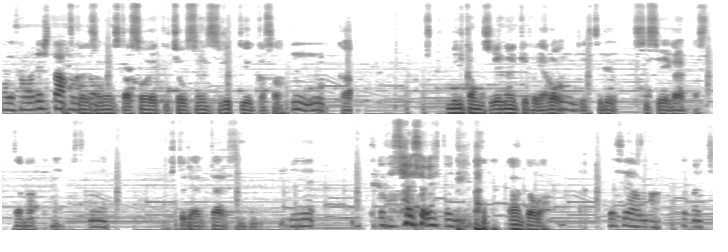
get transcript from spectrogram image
お疲れ様でした、お疲れ様でした。そうやって挑戦するっていうかさ、うんうん。無理かもしれないけどやろうってする姿勢がやっぱだなって思います。うん一人やりたいですね。ね。言ってください、そういう人に。あんたは、私はまあ、そのうち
